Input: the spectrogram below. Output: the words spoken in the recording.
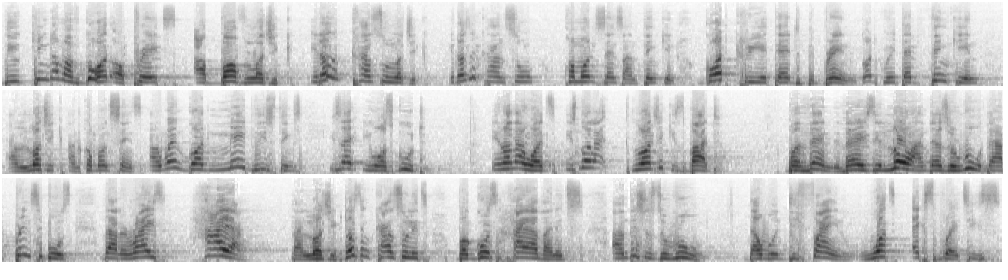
The kingdom of God operates above logic. It doesn't cancel logic. It doesn't cancel common sense and thinking. God created the brain. God created thinking and logic and common sense. And when God made these things, He said it was good. In other words, it's not like logic is bad. But then there is a law and there's a rule. There are principles that rise higher than logic. Doesn't cancel it, but goes higher than it. And this is the rule that will define what exploit is.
